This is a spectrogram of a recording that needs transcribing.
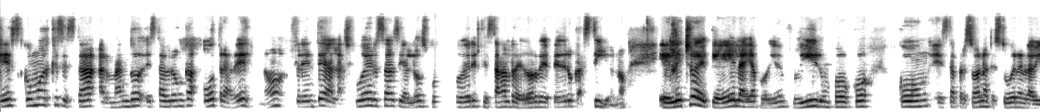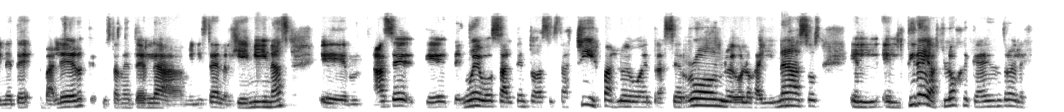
es cómo es que se está armando esta bronca otra vez, ¿no? Frente a las fuerzas y a los poderes que están alrededor de Pedro Castillo, ¿no? El hecho de que él haya podido influir un poco con esta persona que estuvo en el gabinete Valer, que justamente es la ministra de Energía y Minas, eh, hace que de nuevo salten todas estas chispas, luego entra Cerrón, luego los gallinazos, el, el tira y afloje que hay dentro del Ejecutivo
